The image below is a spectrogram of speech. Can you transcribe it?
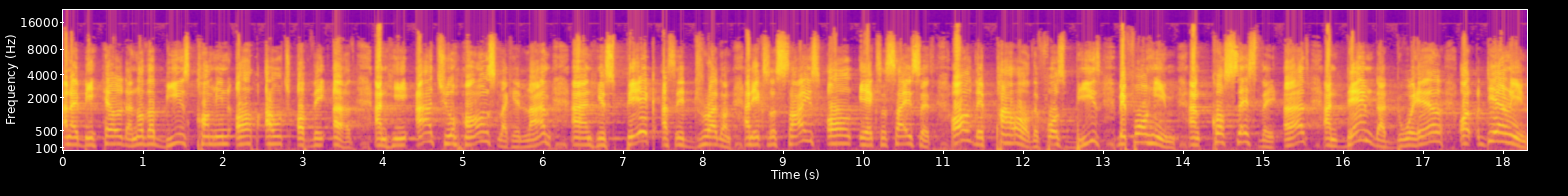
And I beheld another beast coming up out of the earth, and he had two horns like a lamb, and he spake as a dragon, and he exercised all, he exerciseth all the power of the first beast before him, and causes the earth, and them that dwell daring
